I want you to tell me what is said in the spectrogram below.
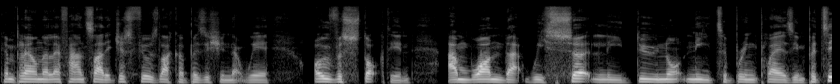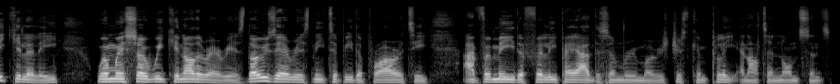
can play on the left hand side. It just feels like a position that we're overstocked in and one that we certainly do not need to bring players in, particularly when we're so weak in other areas. Those areas need to be the priority. And for me, the Felipe Anderson rumour is just complete and utter nonsense.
